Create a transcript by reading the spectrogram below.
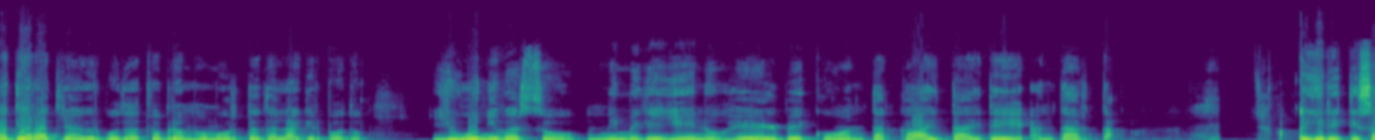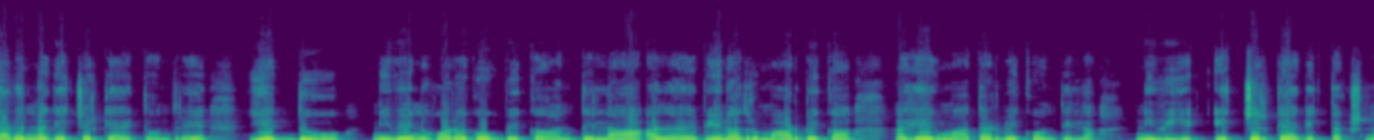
ಮಧ್ಯರಾತ್ರಿ ಆಗಿರ್ಬೋದು ಅಥವಾ ಬ್ರಹ್ಮ ಮುಹೂರ್ತದಲ್ಲಾಗಿರ್ಬೋದು ಯೂನಿವರ್ಸು ನಿಮಗೆ ಏನು ಹೇಳಬೇಕು ಅಂತ ಕಾಯ್ತಾ ಇದೆ ಅಂತ ಅರ್ಥ. ಈ ರೀತಿ ಸಡನ್ನಾಗಿ ಎಚ್ಚರಿಕೆ ಆಯಿತು ಅಂದರೆ ಎದ್ದು ನೀವೇನು ಹೊರಗೆ ಹೋಗ್ಬೇಕಾ ಅಂತಿಲ್ಲ ಏನಾದರೂ ಮಾಡಬೇಕಾ, ಹೇಗೆ ಮಾತಾಡಬೇಕು ಅಂತಿಲ್ಲ, ನೀವು ಎಚ್ಚರಿಕೆ ಆಗಿದ ತಕ್ಷಣ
